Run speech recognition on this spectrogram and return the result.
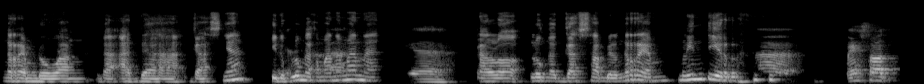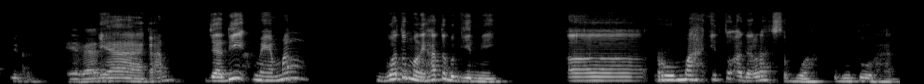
ngerem doang nggak ada gasnya hidup lu nggak ke mana-mana. Ya. kalau lu ngegas sambil ngerem melintir. Nah, mesot, gitu. Ya kan? ya kan? Jadi memang gua tuh melihat tuh begini eh, rumah itu adalah sebuah kebutuhan.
